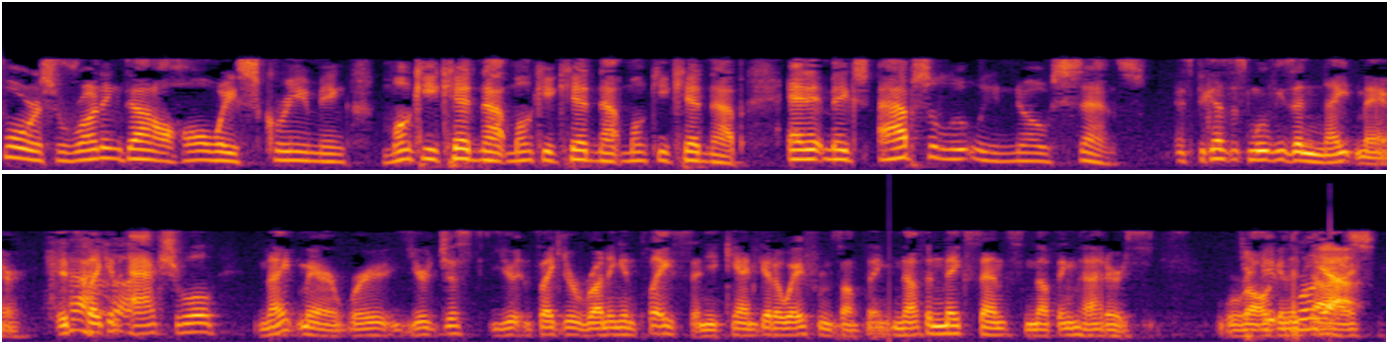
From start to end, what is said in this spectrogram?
force running down a hallway screaming monkey kidnap monkey kidnap monkey kidnap and it makes absolutely no sense. It's because this movie's a nightmare. It's like an actual nightmare where you're just you're it's like you're running in place and you can't get away from something. Nothing makes sense, nothing matters. We're all going to runs, die.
